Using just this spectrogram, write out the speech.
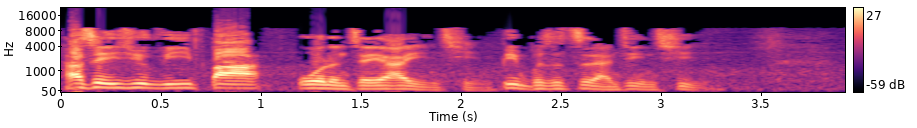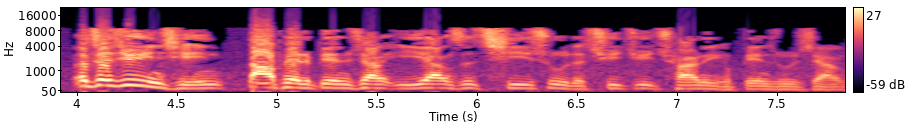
它是一具 V 八涡轮增压引擎，并不是自然进气。而这具引擎搭配的变速箱一样是七速的七 G Tronic 变速箱，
